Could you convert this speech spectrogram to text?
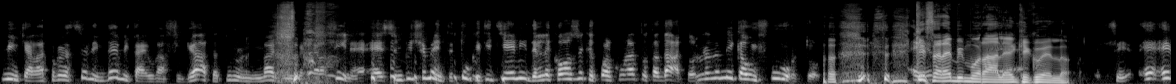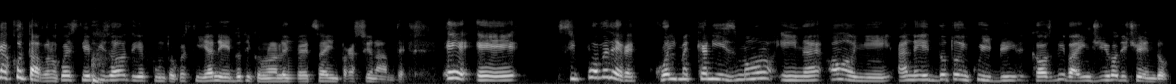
Minchia, l'appropriazione indebita è una figata, tu non immagini perché alla fine è semplicemente tu che ti tieni delle cose che qualcun altro ti ha dato, non è mica un furto. che Eh, sarebbe immorale anche quello. Sì, e, e raccontavano questi episodi, appunto, questi aneddoti con una leggerezza impressionante. E, e si può vedere quel meccanismo in ogni aneddoto in cui Bill Cosby va in giro dicendo:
